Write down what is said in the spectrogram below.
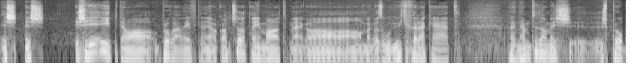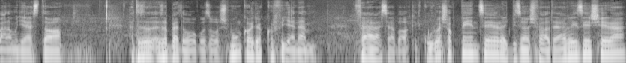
és, és, és ugye építem a, próbálom építeni a kapcsolataimat, meg, a, a, meg az új ügyfeleket, meg nem tudom, és, és próbálom ugye ezt a, hát ez a, ez a bedolgozós munka, hogy akkor figyelj, nem felveszel valakit kurva sok pénzért egy bizonyos feladat elvégzésére,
